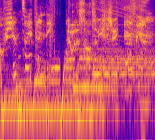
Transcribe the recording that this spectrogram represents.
Ovšem, co je trendy. 90,3 FM.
